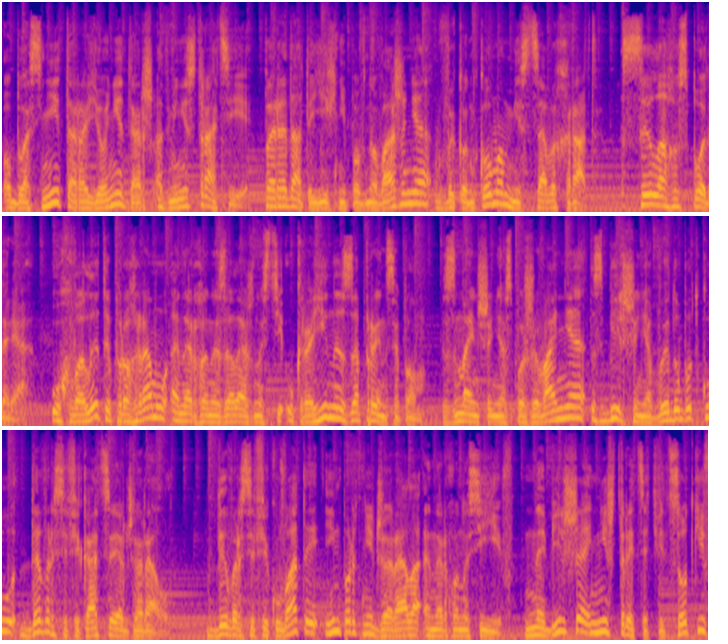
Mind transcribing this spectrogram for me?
обласні та районні держадміністрації, передати їхні повноваження виконкомам місцевих рад. Сила господаря ухвалити програму енергонезалежності України за принципом зменшення споживання, збільшення видобутку, диверсифікація джерел. Диверсифікувати імпортні джерела енергоносіїв. Не більше ніж 30%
